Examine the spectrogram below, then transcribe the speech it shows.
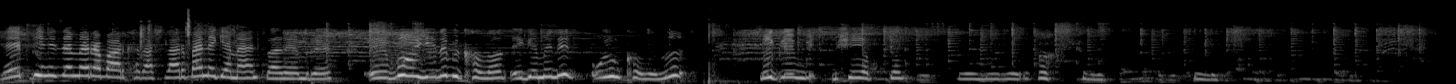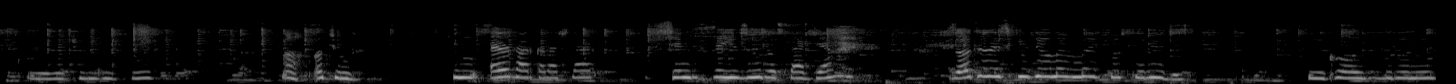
Hepinize merhaba arkadaşlar. Ben Egemen. Ben Emre. Ee, bu yeni bir kanal. Egemen'in oyun kanalı. Bekleyin bir, bir şey yapacağım. Hah. Şimdi. Şimdi. Hah açıldı. Şunu Evet arkadaşlar. Şimdi size yüzümü göstereceğim. zaten eski videolarımda hep gösteriyordum. Şunu kaydıralım.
